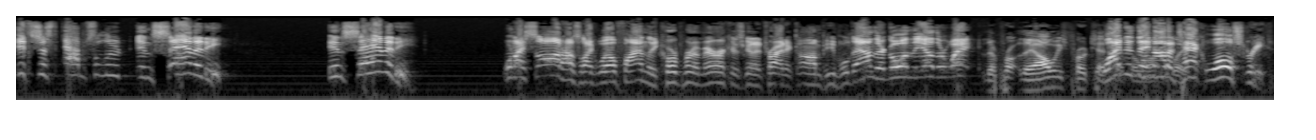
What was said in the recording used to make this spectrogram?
It's just absolute insanity. Insanity. When I saw it, I was like, well, finally, corporate America is going to try to calm people down. They're going the other way. They're pro- they always protest. Why did the they not place. attack Wall Street?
